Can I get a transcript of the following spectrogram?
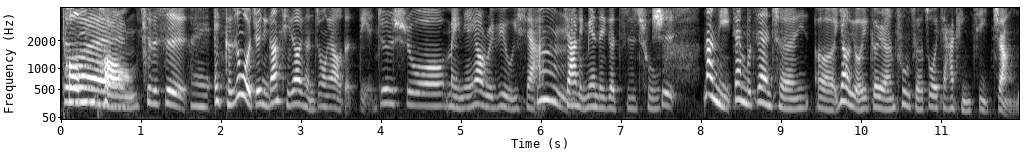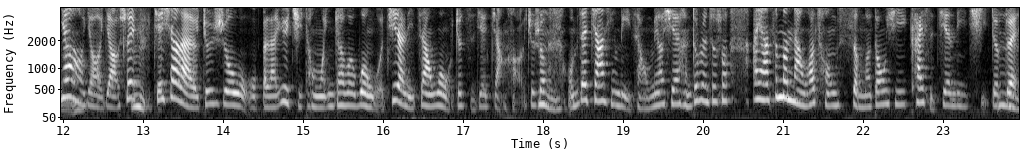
通膨是不是？哎哎，可是我觉得你刚刚提到一个很重要的点，就是说每年要 review 一下家里面的一个支出。嗯、是。那你赞不赞成？呃，要有一个人负责做家庭记账？要要要。所以接下来就是说我我本来预期同文应该会问我，既然你这样问，我就直接讲好了。就是说我们在家庭理财，我们要先很多人就说，哎呀这么难，我要从什么东西开始建立起，对不对？嗯、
